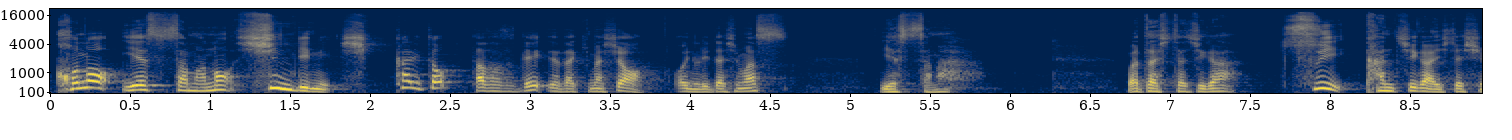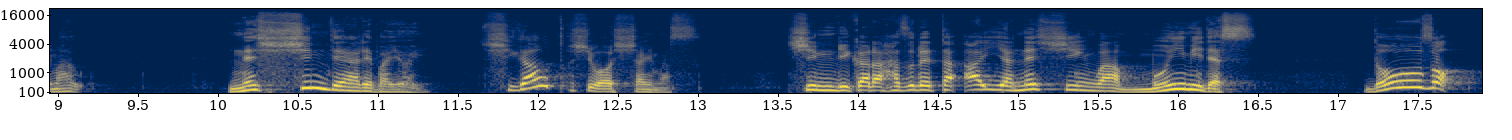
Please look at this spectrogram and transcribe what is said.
このイエス様の真理にしっかりと立たせていただきましょう。お祈りいたします。イエス様私たちがつい勘違いしてしまう。熱心であればよい。違うとはおっしゃいます。真理から外れた愛や熱心は無意味です。どうぞ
